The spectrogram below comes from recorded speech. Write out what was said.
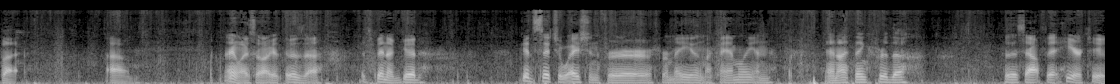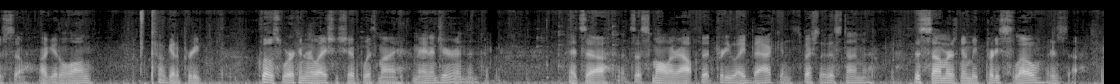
But um, anyway, so it was a it's been a good good situation for for me and my family and and I think for the for this outfit here too. So I get along. I've got a pretty close working relationship with my manager, and then it's a it's a smaller outfit, pretty laid back, and especially this time, uh, this summer is going to be pretty slow. There's uh,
